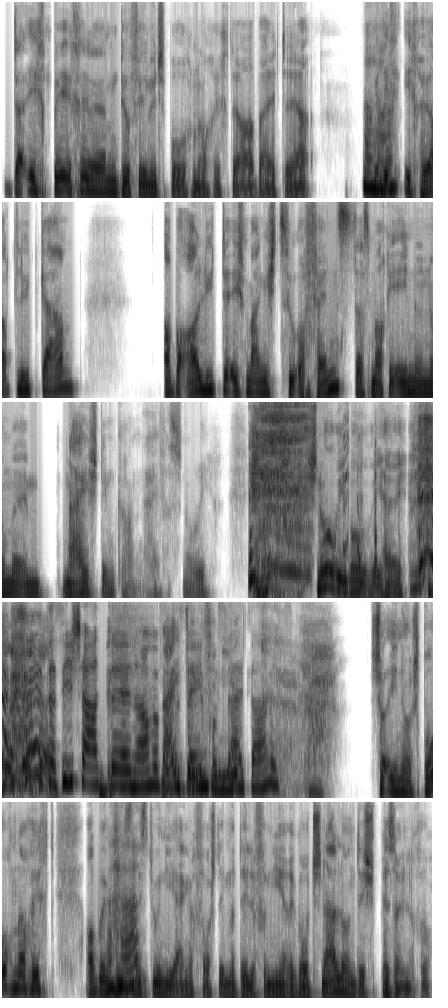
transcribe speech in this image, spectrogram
da, ich, bin- ich ähm, tue viel mit Spruchnachrichten arbeiten, ja. Aha. Weil ich, ich höre die Leute gern, aber anrufen ist manchmal zu Offense. Das mache ich eh nur, nur im... Nein, stimmt gar nicht. Nein, was schnurre ich? Schnurri, Buri, hey. das ist halt der Name von Nein, der Sendung, sagt alles. Schon in einer Sprachnachricht, aber im Aha. Business tue ich eigentlich fast immer telefonieren, geht schneller und ist persönlicher.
